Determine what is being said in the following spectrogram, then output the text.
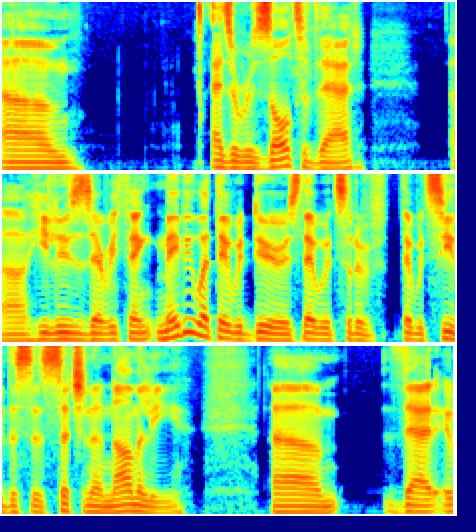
Um, as a result of that, uh, he loses everything. Maybe what they would do is they would sort of they would see this as such an anomaly um, that it,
